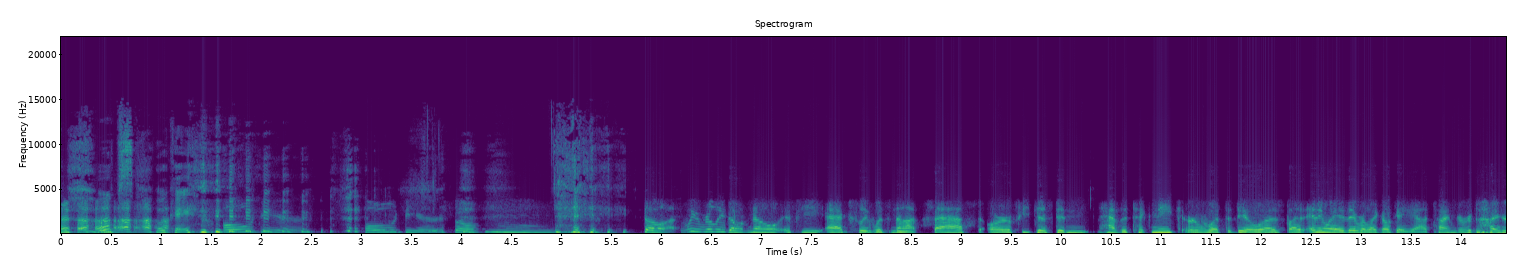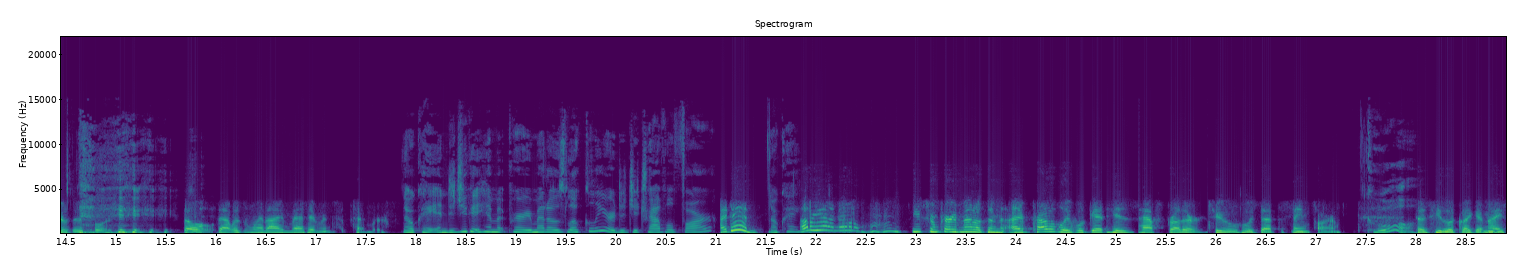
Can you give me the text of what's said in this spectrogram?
Oops. Okay. oh dear. Oh dear. So, hmm. so we really don't know if he actually was not fast or if he just didn't have the technique or what the deal was. But anyway, they were like, okay, yeah, time to retire this horse. so that was when I met him in September. okay. And did you get him at Prairie Meadows locally or did you travel far? I did. Okay. Oh yeah, no, mm-mm. he's from Prairie Meadows, and I probably will get his half brother too, who was at the same farm. Cool. because he looked like a nice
